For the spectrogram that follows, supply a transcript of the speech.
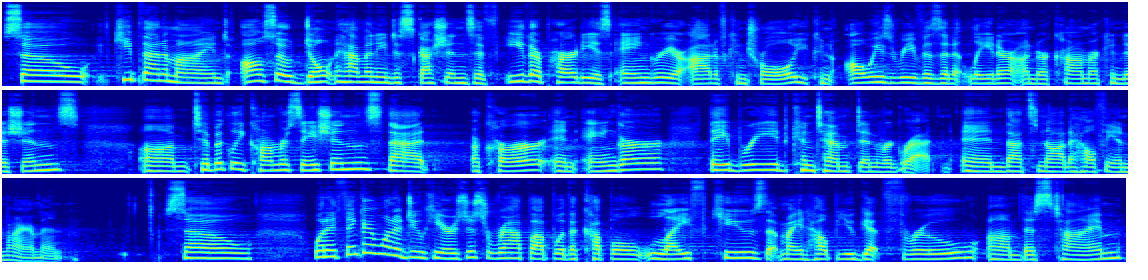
So keep that in mind. Also, don't have any discussions if either party is angry or out of control. You can always revisit it later under calmer conditions. Um, typically, conversations that occur in anger they breed contempt and regret, and that's not a healthy environment. So, what I think I want to do here is just wrap up with a couple life cues that might help you get through um, this time.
